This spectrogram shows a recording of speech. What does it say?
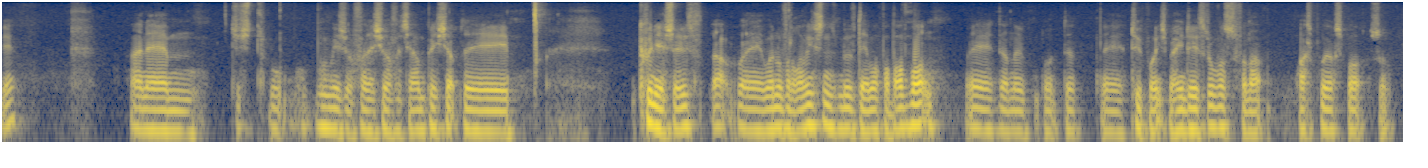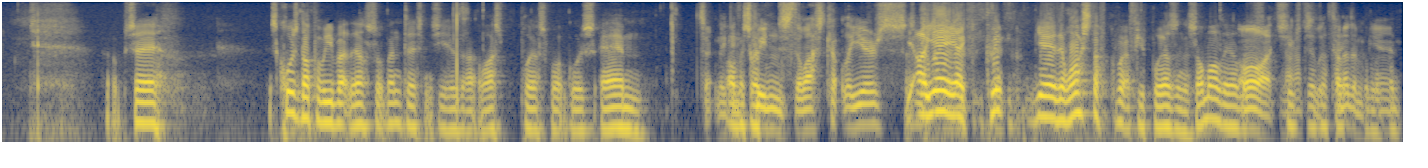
Yeah. And um, just we may as well finish off the championship. The Queen of South that uh, win over Livingston's moved them up above Morton. Uh, they're now they're, uh, two points behind Raith Rovers for that last playoff spot. So it's uh, it's closing up a wee bit there. So it'll be interesting to see how that last playoff spot goes. Um, Certainly, Obviously- Queens the last couple of years. Oh yeah, yeah, Queen, yeah. They lost a, quite a few players in the summer there. Oh, which an seems to absolute have ton of them, yeah. And,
